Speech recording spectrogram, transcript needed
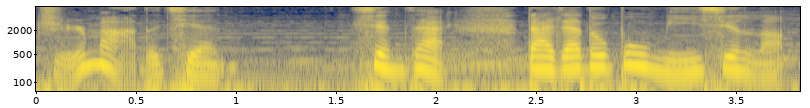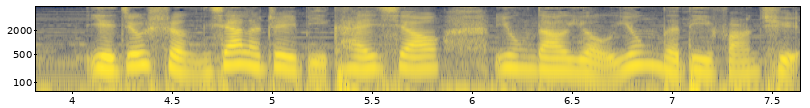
纸马的钱。现在大家都不迷信了，也就省下了这笔开销，用到有用的地方去。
